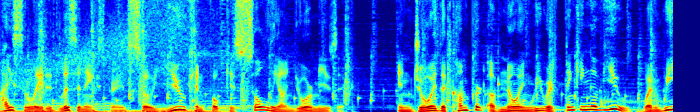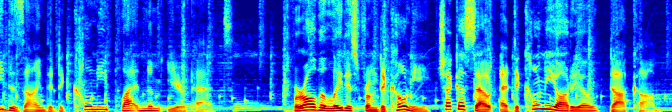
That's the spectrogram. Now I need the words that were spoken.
isolated listening experience so you can focus solely on your music. Enjoy the comfort of knowing we were thinking of you when we designed the Dekoni Platinum earpads. For all the latest from Dekoni, check us out at dekoniaudio.com.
